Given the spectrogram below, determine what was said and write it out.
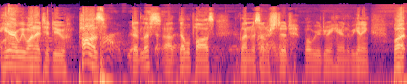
here we wanted to do pause deadlifts, uh, double pause. Glenn misunderstood what we were doing here in the beginning. But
